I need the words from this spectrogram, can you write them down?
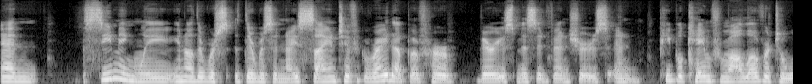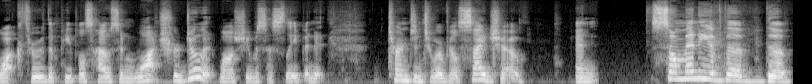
And seemingly, you know, there was there was a nice scientific write up of her various misadventures, and people came from all over to walk through the people's house and watch her do it while she was asleep, and it turned into a real sideshow. And so many of the the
